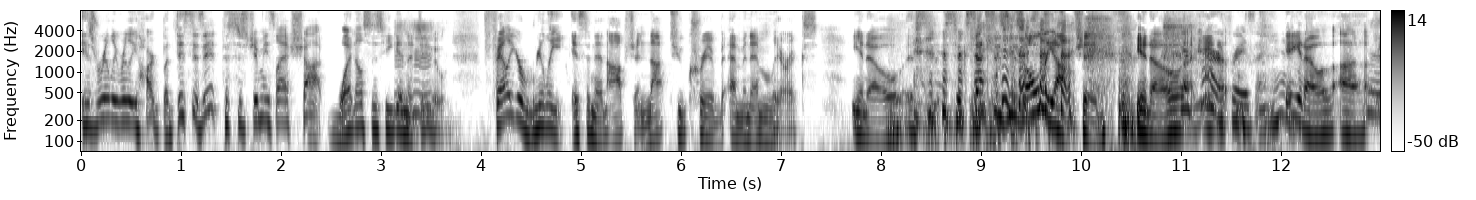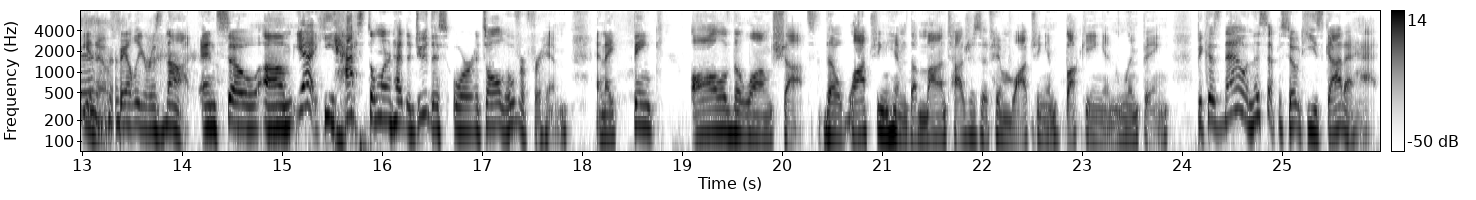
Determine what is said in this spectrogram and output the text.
is really really hard but this is it this is jimmy's last shot what else is he going to mm-hmm. do failure really isn't an option not to crib eminem lyrics you know success is his only option you know paraphrasing you know, yeah. you know, uh, you know failure is not and so um, yeah he has to learn how to do this or it's all over for him and i think all of the long shots, the watching him, the montages of him watching him bucking and limping. Because now in this episode, he's got a hat,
